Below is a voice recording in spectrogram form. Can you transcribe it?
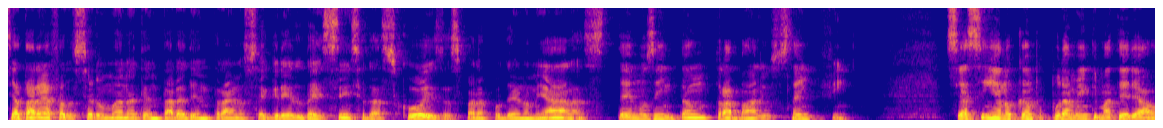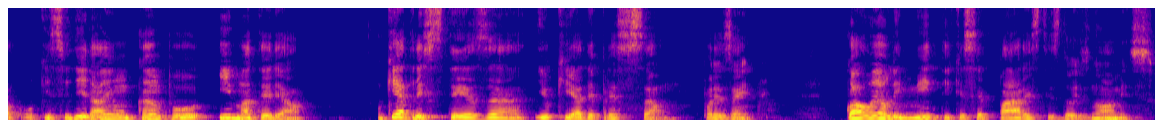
Se a tarefa do ser humano é tentar adentrar no segredo da essência das coisas para poder nomeá-las, temos então um trabalho sem fim. Se assim é no campo puramente material, o que se dirá em um campo imaterial? O que é tristeza e o que é depressão, por exemplo? Qual é o limite que separa estes dois nomes?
